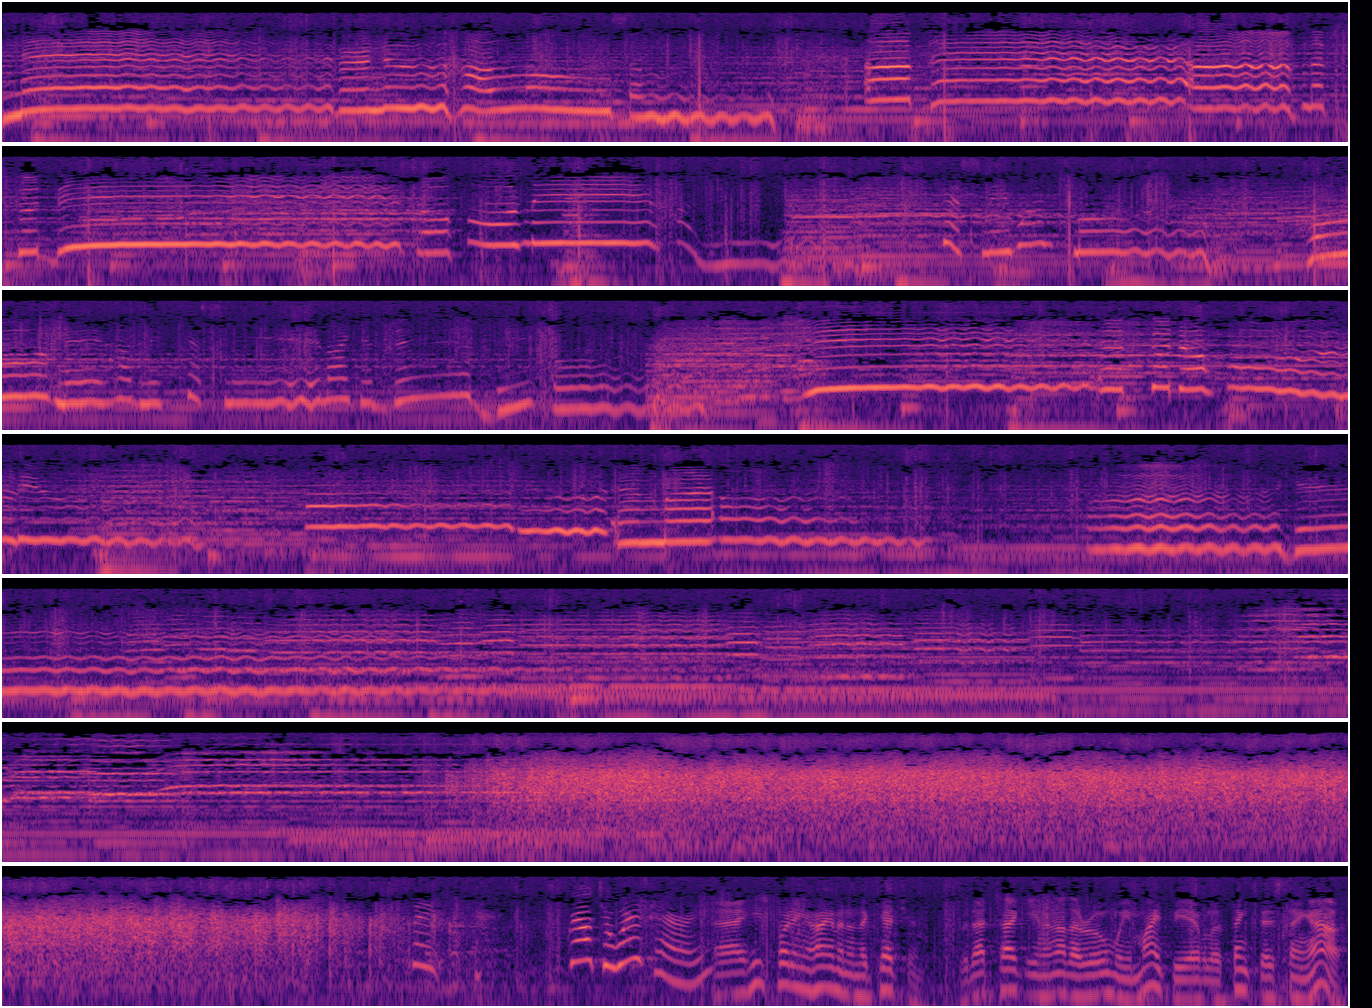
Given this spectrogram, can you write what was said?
Never Groucho, where's Harry? Uh, he's putting Hyman in the kitchen. With that turkey in another room, we might be able to think this thing out.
